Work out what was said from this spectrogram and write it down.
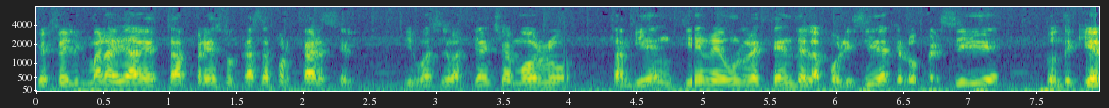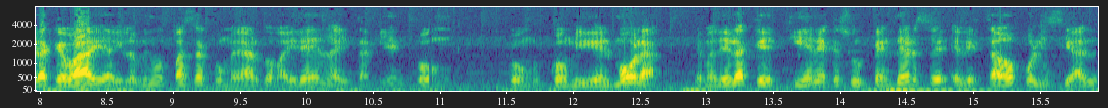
que Félix Maragall está preso casa por cárcel y Juan Sebastián Chamorro también tiene un retén de la policía que lo persigue donde quiera que vaya y lo mismo pasa con Medardo Mairena y también con, con, Miguel Mora, de manera que tiene que suspenderse el estado policial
